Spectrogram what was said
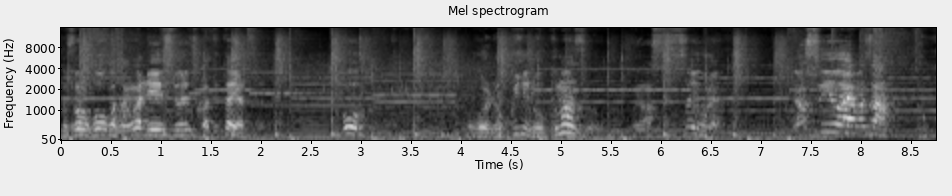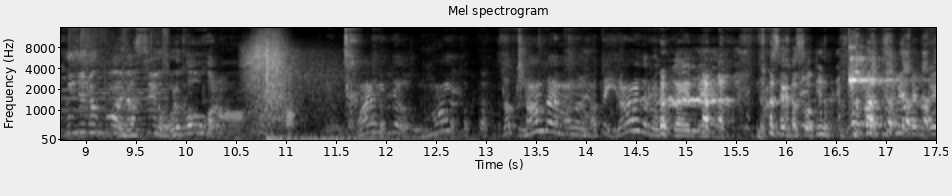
でその福岡さんがレース用で使ってたやつをこれ66万っすよ。安いこれ安いよ山さん。66万安いよ。俺買おうかな。お前だよお前だって何台もあるのにまたいらないだろ6台目まさかそんな集めたのに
